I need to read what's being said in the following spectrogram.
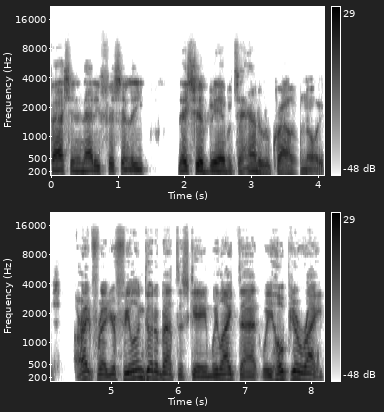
fashion and that efficiently, they should be able to handle the crowd noise. All right, Fred, you're feeling good about this game. We like that. We hope you're right,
